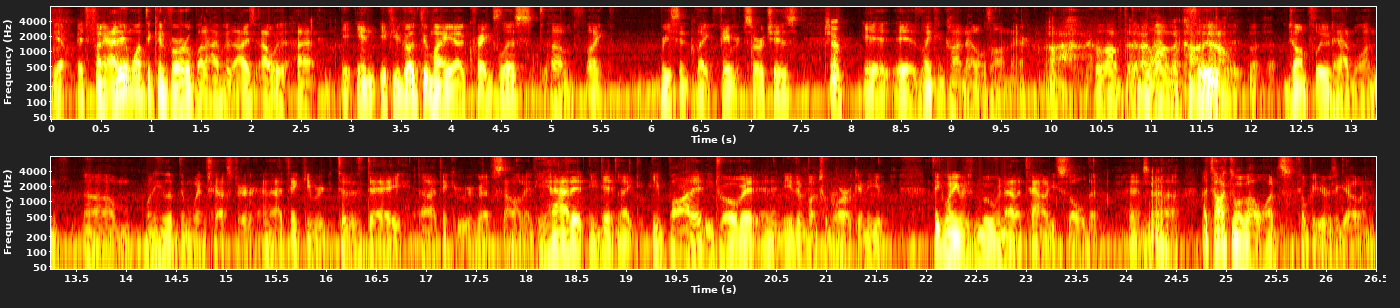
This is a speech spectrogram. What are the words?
Yep, it's funny. I didn't want the convertible, but I would. I, I would. I, in, if you go through my uh, Craigslist of like recent like favorite searches, Sure. it, it, Lincoln Continental's on there. Oh, I love the, I black love the. Continental. Flude, uh, John Flude had one um, when he lived in Winchester, and I think he to this day, uh, I think he regrets selling it. He had it, he didn't like, he bought it, he drove it, and it needed a bunch of work. And he, I think when he was moving out of town, he sold it. And Sure. uh, I talked to him about once a couple years ago, and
